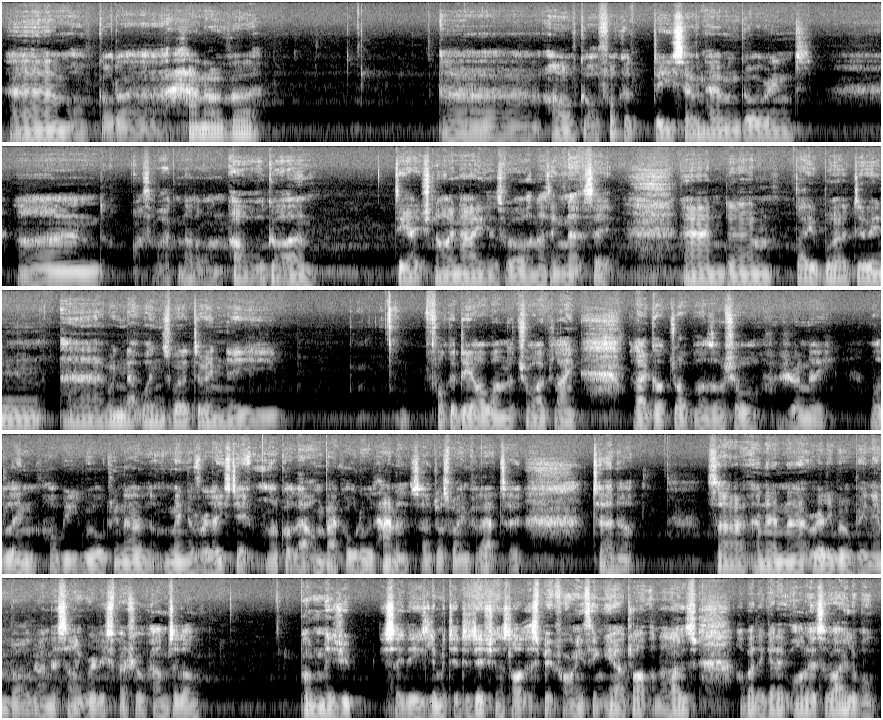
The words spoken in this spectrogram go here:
Um, I've got a Hanover, uh, I've got a Fokker D7 Hermann Görings, and I thought I had another one. Oh, I've got a um, DH9A as well, and I think that's it. And um, they were doing, uh, Wing Nut Wings were doing the Fokker DR1, the triplane, but that got dropped, as I'm sure if you're in the modelling hobby world, you know that Meng have released it. And I've got that on back order with Hannants, so I'm just waiting for that to turn up. So, and then uh, really will be an embargo unless something really special comes along. Problem is, you, you see these limited editions like the Spitfire, and you think, yeah, I'd like one of those. I better get it while it's available.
